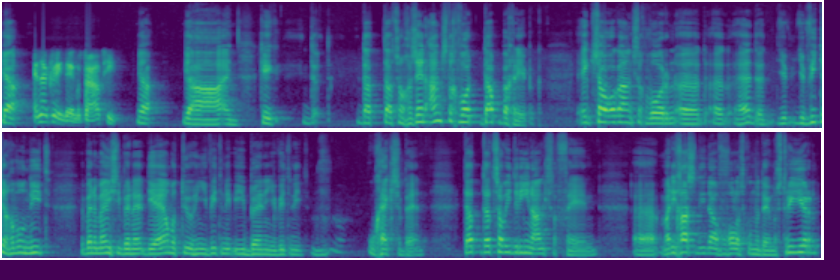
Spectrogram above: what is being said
Ja. En dan krijg je een demonstratie. Ja, ja en kijk, dat, dat zo'n gezin angstig wordt, dat begreep ik. Ik zou ook angstig worden. Hè, de, je, je weet er gewoon niet. Er zijn mensen die, ben, die helemaal en je weet niet wie je bent en je weet niet hoe gek ze bent. Dat, dat zou iedereen angstig vinden. Uh, maar die gasten die nou vervolgens komen demonstreren,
